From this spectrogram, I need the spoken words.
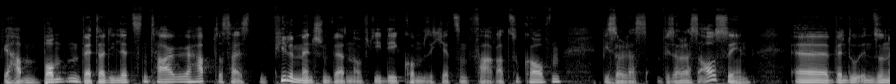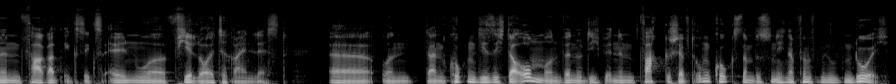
Wir haben Bombenwetter die letzten Tage gehabt. Das heißt, viele Menschen werden auf die Idee kommen, sich jetzt ein Fahrrad zu kaufen. Wie soll das, wie soll das aussehen, äh, wenn du in so einen Fahrrad XXL nur vier Leute reinlässt? Äh, und dann gucken die sich da um. Und wenn du dich in einem Fachgeschäft umguckst, dann bist du nicht nach fünf Minuten durch.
